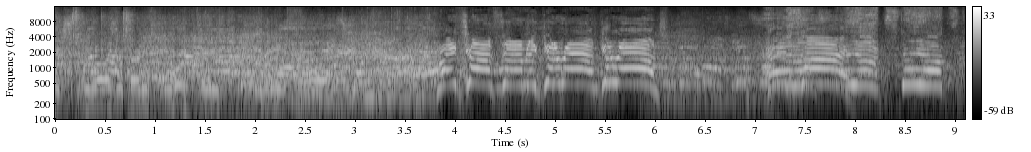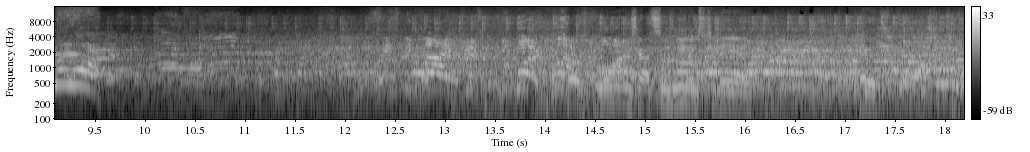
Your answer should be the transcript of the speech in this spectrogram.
six, what was it, 34, 33, maybe. Great job, Samlin! Get around, get around! Stay up, stay up, stay up! 65, good work! So Lauren's got some wheels today. Good.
